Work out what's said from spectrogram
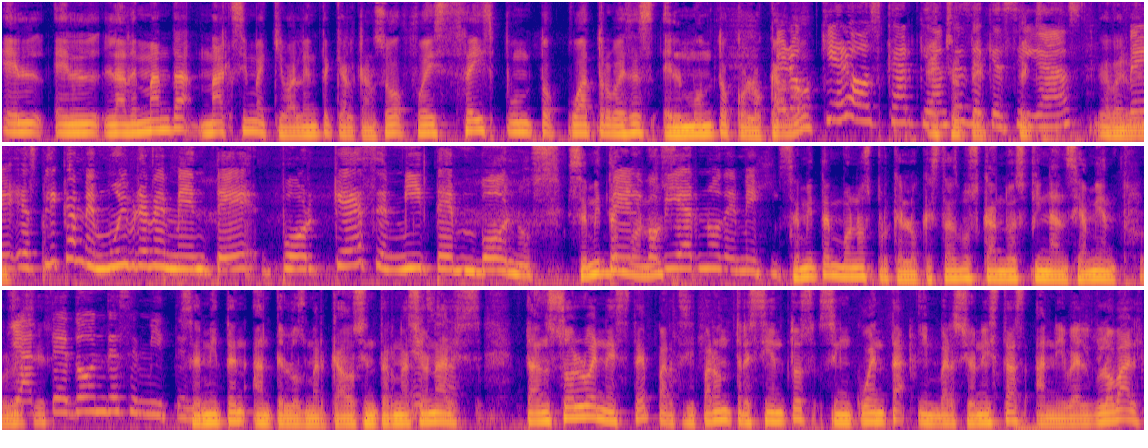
el, el- la demanda máxima equivalente que alcanzó fue 6.4 veces el monto colocado. Pero quiero, Oscar, que antes de que sigas, ver, me- explícame muy brevemente por qué se emiten bonos Se emiten del bonos. gobierno de México. Se emiten bonos porque lo que estás buscando es financiamiento. es ¿Y decir, ante dónde se emiten? se emiten ante los mercados internacionales. Tan solo en este participaron 350 inversionistas a nivel global.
